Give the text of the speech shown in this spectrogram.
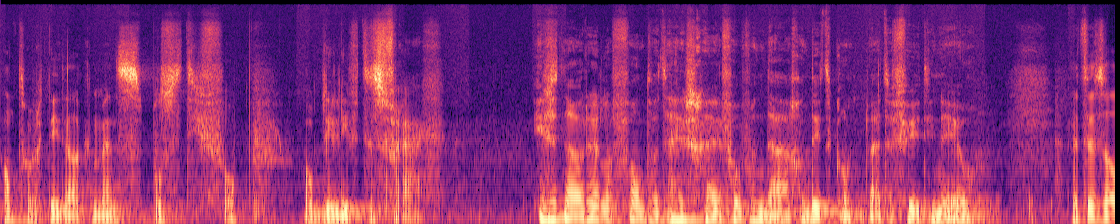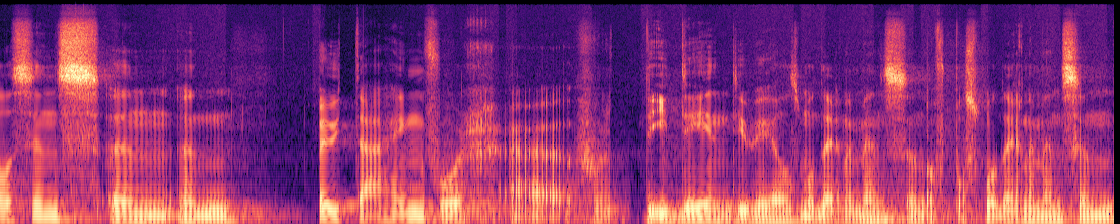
antwoordt niet elke mens positief op, op die liefdesvraag. Is het nou relevant wat hij schrijft voor vandaag? Want dit komt uit de 14e eeuw. Het is alleszins een, een uitdaging voor, uh, voor de ideeën die wij als moderne mensen of postmoderne mensen,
